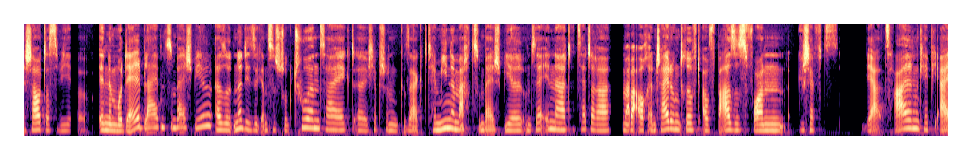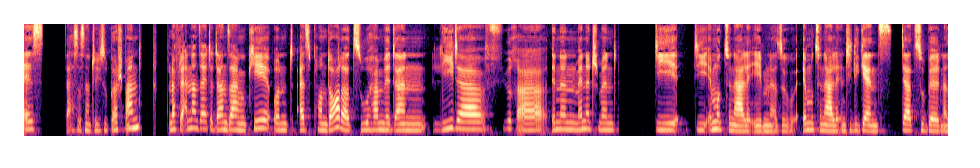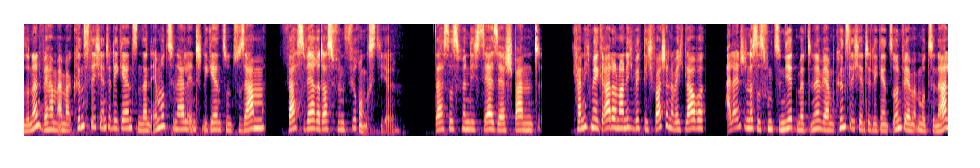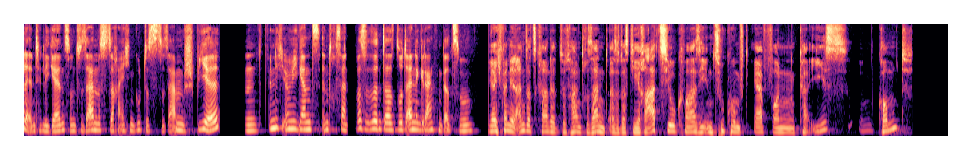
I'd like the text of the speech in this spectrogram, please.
schaut, dass wir in einem Modell bleiben zum Beispiel, also ne, diese ganzen Strukturen zeigt, äh, ich habe schon gesagt, Termine macht zum Beispiel, uns erinnert etc., aber auch Entscheidungen trifft auf Basis von Geschäftszahlen, ja, KPIs, das ist natürlich super spannend. Und auf der anderen Seite dann sagen, okay, und als Pendant dazu haben wir dann Leader, FührerInnen, Management, die die emotionale Ebene, also emotionale Intelligenz dazu bilden. Also ne, wir haben einmal künstliche Intelligenz und dann emotionale Intelligenz und zusammen, was wäre das für ein Führungsstil? Das ist, finde ich, sehr, sehr spannend. Kann ich mir gerade noch nicht wirklich vorstellen, aber ich glaube, allein schon, dass es funktioniert mit, ne, wir haben künstliche Intelligenz und wir haben emotionale Intelligenz und zusammen ist es doch eigentlich ein gutes Zusammenspiel. Finde ich irgendwie ganz interessant. Was sind da so deine Gedanken dazu? Ja, ich fand den Ansatz gerade total interessant. Also, dass die Ratio quasi in Zukunft eher von KIs ähm, kommt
